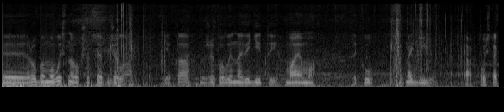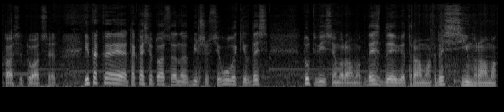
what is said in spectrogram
е, робимо висновок, що це бджола, яка вже повинна відійти. Маємо таку надію. Так, ось така ситуація. І така, така ситуація на більшості вуликів. Десь тут 8 рамок, десь 9 рамок, десь 7 рамок.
